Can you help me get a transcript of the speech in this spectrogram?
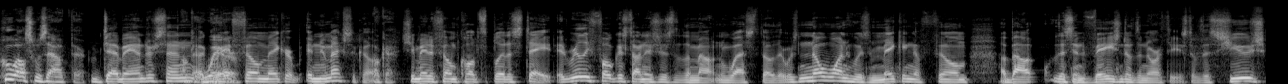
Who else was out there? Deb Anderson, Okay, a where? great filmmaker in New Mexico. Okay. She made a film called Split Estate. It really focused on issues of the Mountain West, though. There was no one who was making a film about this invasion of the Northeast, of this huge.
